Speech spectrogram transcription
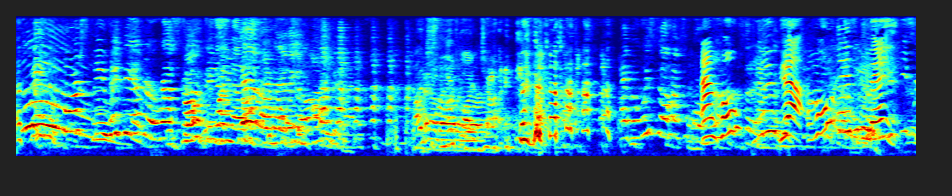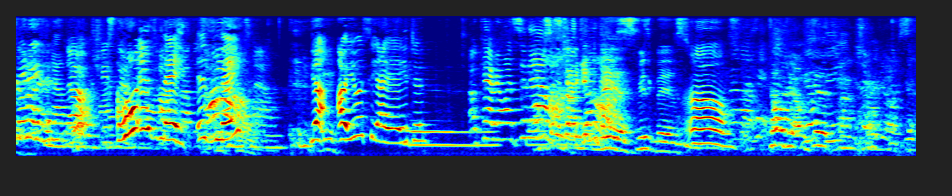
Forced me with him to arrest Go be like that already. I just look like Johnny. Hey, but we still have some more. And who? members that- Yeah, who is Nate? No, she's Who is Nate? Is Nate? Yeah, are you a CIA agent? Okay, everyone sit I'm down. trying to get in the biz, music biz. Oh. Told you I was good.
